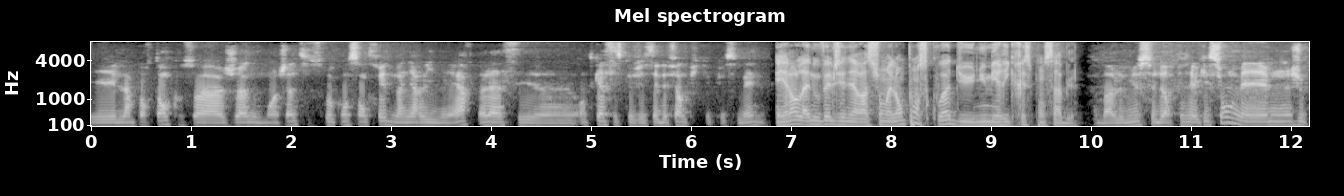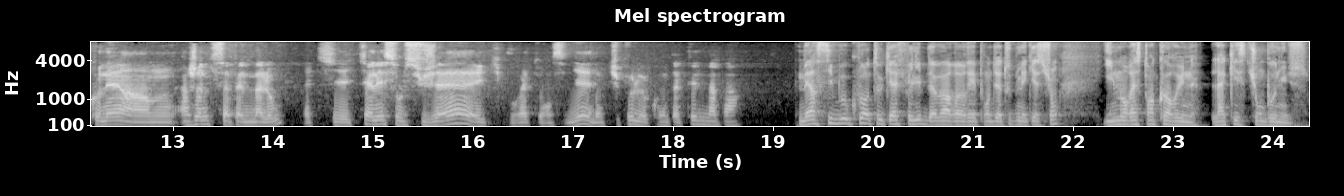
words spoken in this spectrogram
Et l'important, qu'on soit jeune ou moins jeune, c'est de se reconcentrer de manière linéaire. Voilà, c'est euh, en tout cas c'est ce que j'essaie de faire depuis quelques semaines. Et alors la nouvelle génération, elle en pense quoi du numérique responsable? Bah le mieux c'est de leur poser la question. Mais hum, je connais un, un jeune qui s'appelle Malo, qui est calé sur le sujet et qui pourrait te renseigner. Donc tu peux le contacter de ma part. Merci beaucoup en tout cas Philippe d'avoir euh, répondu à toutes mes questions. Il m'en reste encore une, la question bonus.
